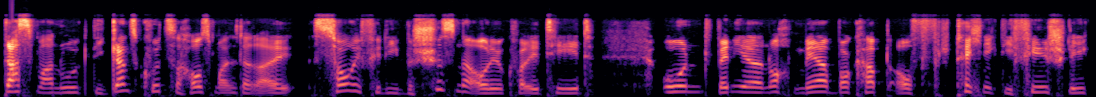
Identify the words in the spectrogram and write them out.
das war nur die ganz kurze Hausmalterei. Sorry für die beschissene Audioqualität. Und wenn ihr noch mehr Bock habt auf Technik, die fehlschlägt,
